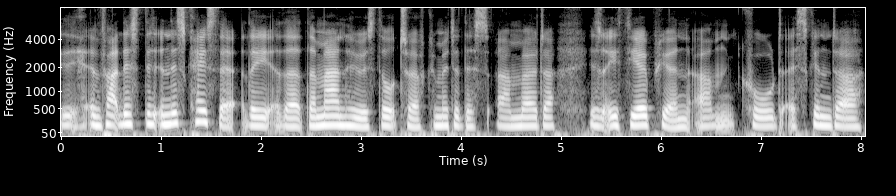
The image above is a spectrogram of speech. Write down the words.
in fact, this, this, in this case, the, the the the man who is thought to have committed this uh, murder is an Ethiopian um, called Eskinder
